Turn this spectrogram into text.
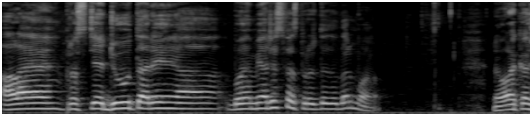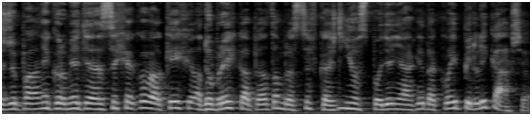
ale prostě jdu tady na Bohemia Jazz Fest, protože to je zadarmo. jo. No ale každopádně kromě těch jako velkých a dobrých kapel tam prostě v každý hospodě nějaký takový pidlikář, jo.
